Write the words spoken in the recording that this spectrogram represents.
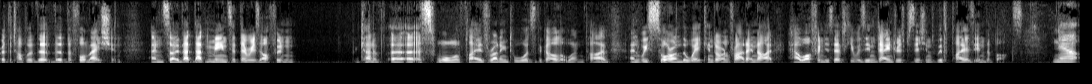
or at the top of the, the, the formation. And so that, that means that there is often kind of a, a swarm of players running towards the goal at one time. And we saw on the weekend or on Friday night how often Yosevsky was in dangerous positions with players in the box. Now,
